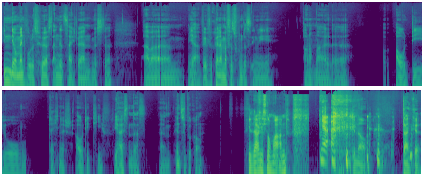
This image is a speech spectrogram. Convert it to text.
in dem Moment, wo du es hörst, angezeigt werden müsste. Aber ähm, ja, wir, wir, können ja mal versuchen, das irgendwie auch nochmal äh, audiotechnisch, auditiv, wie heißt denn das, ähm, hinzubekommen. Wir sagen es nochmal an. Ja. Genau. Danke.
